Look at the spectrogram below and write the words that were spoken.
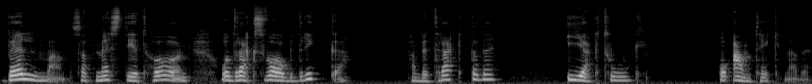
Bellman satt mest i ett hörn och drack svagdricka. Han betraktade, iakttog och antecknade.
